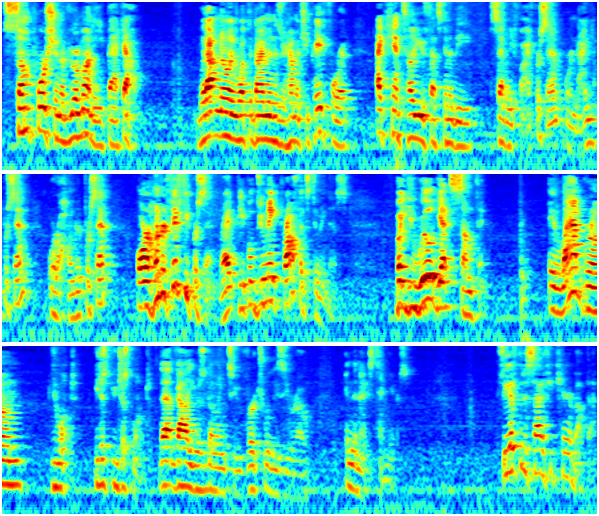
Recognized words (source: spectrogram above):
some portion of your money back out. Without knowing what the diamond is or how much you paid for it, I can't tell you if that's going to be 75% or 90% or 100% or 150%, right? People do make profits doing this. But you will get something. A lab grown, you won't. You just you just won't. That value is going to virtually zero in the next 10 years. So you have to decide if you care about that.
